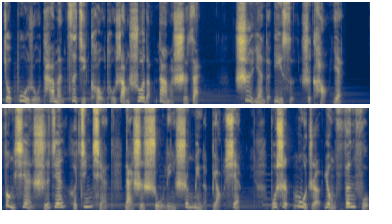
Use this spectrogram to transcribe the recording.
就不如他们自己口头上说的那么实在。试验的意思是考验，奉献时间和金钱乃是属灵生命的表现，不是牧者用吩咐、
